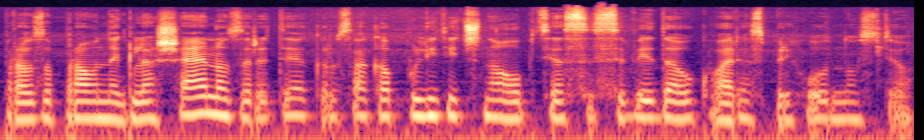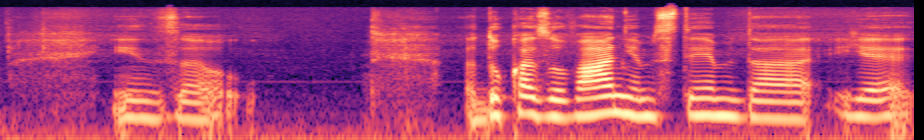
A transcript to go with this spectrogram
pravzaprav ne glašeno, zaradi tega, ker vsaka politična opcija se seveda ukvarja s prihodnostjo in z dokazovanjem s tem, da je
